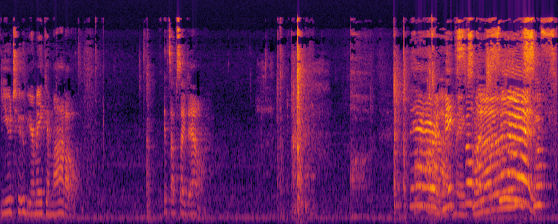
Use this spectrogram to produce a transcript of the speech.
YouTube your make and model. It's upside down. There, it makes, makes so much sense. sense.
